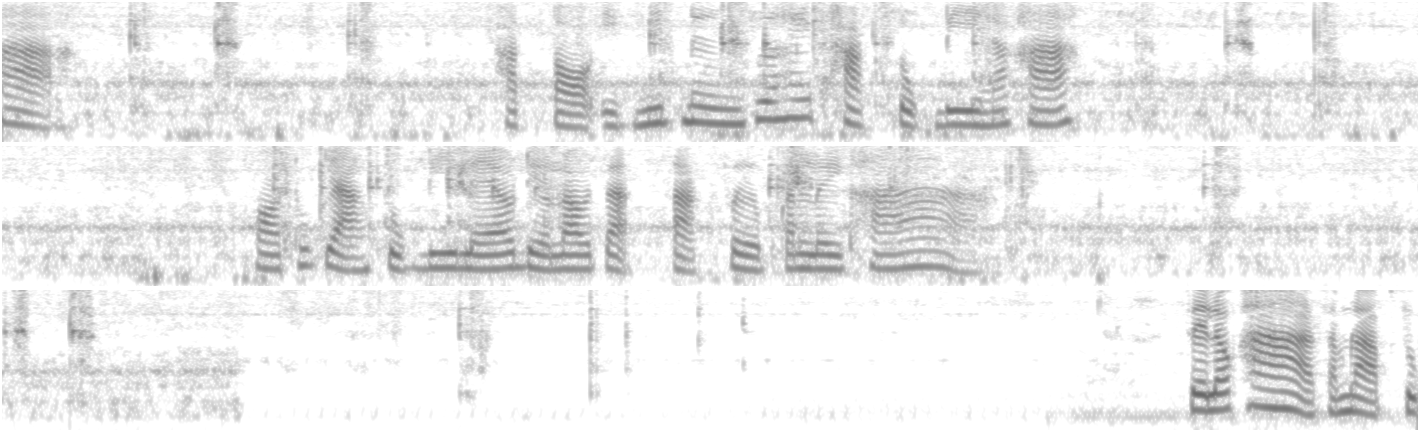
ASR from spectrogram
ค่ะ ผัดต่ออีกนิดนึงเพื่อให้ผักสุกดีนะคะ พอทุกอย่างสุกดีแล้ว เดี๋ยวเราจะตักเสิร์ฟกันเลยค่ะ เสร็จแล้วค่ะสำหรับซุ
